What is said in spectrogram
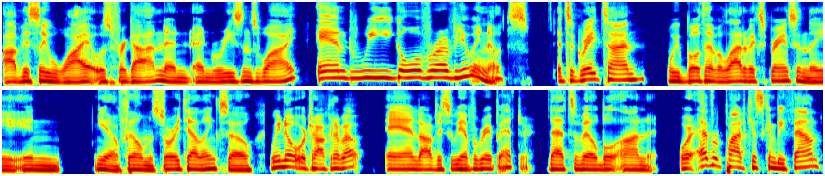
obviously why it was forgotten and and reasons why. And we go over our viewing notes. It's a great time. We both have a lot of experience in the in you know film and storytelling so we know what we're talking about. And obviously we have a great banter. That's available on wherever podcasts can be found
